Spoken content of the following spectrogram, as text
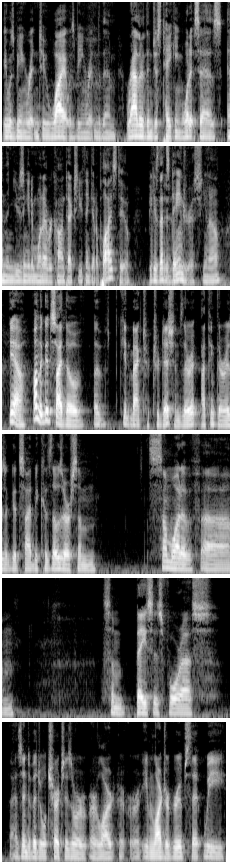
it was being written to, why it was being written to them, rather than just taking what it says and then using it in whatever context you think it applies to, because that's dangerous, you know. Yeah. On the good side, though, of, of getting back to traditions, there I think there is a good side because those are some somewhat of um, some bases for us as individual churches or or large or even larger groups that we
